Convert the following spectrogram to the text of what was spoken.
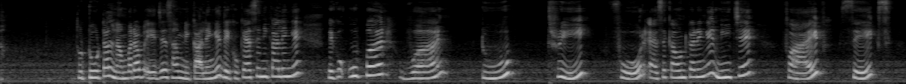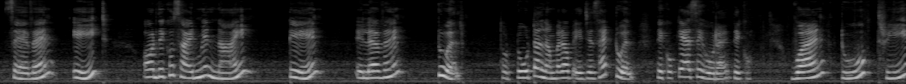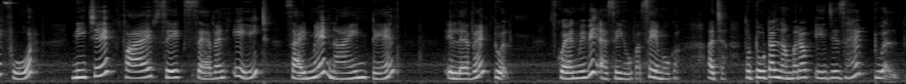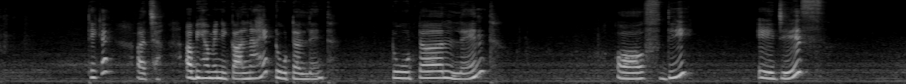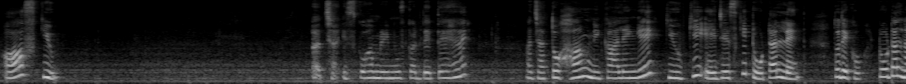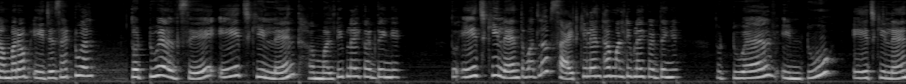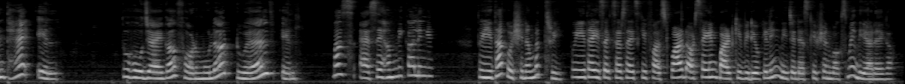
तो टोटल नंबर ऑफ़ एजेस हम निकालेंगे। देखो कैसे निकालेंगे? देखो, ऊपर वन टू थ्री फोर ऐसे काउंट करेंगे। नीचे फाइव सिक्स सेवन एट और देखो साइड में नाइन टेन इलेवन ट्वेल्व तो टोटल नंबर ऑफ़ एजेस है ट्वेल्व देखो कैसे हो रहा है, देखो. वन टू थ्री फोर नीचे five six seven eight side में nine ten eleven twelve square में भी ऐसे ही होगा सेम होगा. अच्छा तो टोटल नंबर ऑफ़ एजेस है ट्वेल्व ठीक है? अच्छा अभी हमें निकालना है total length total length of the edges of cube अच्छा इसको हम रिमूव कर देते हैं। अच्छा तो हम निकालेंगे क्यूब की एजेस की टोटल लेंथ तो देखो टोटल नंबर ऑफ़ एजेस है ट्वेल्व तो ट्वेल्व से एज की लेंथ हम मल्टीप्लाई कर देंगे। तो एज की लेंथ मतलब साइड की लेंथ हम मल्टीप्लाई कर देंगे। तो ट्वेल्व इंटू एज की लेंथ है एल। तो हो जाएगा फॉर्मूला ट्वेल्व एल। बस ऐसे हम निकालेंगे। तो ये था क्वेश्चन नंबर थ्री। तो ये था इस एक्सरसाइज की फ़र्स्ट पार्ट और सेकेंड पार्ट की वीडियो के लिंक नीचे डिस्क्रिप्शन बॉक्स में दिया रहेगा।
